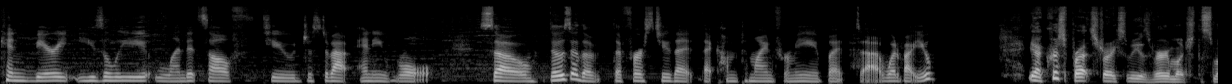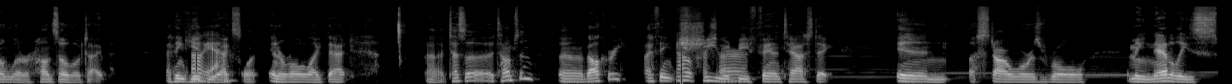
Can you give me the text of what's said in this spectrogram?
can very easily lend itself to just about any role. So those are the the first two that that come to mind for me. But uh, what about you? Yeah, Chris Pratt strikes me as very much the smuggler Han Solo type. I think he'd Oh, be excellent in a role like that. Uh, Tessa Thompson, uh, Valkyrie, I think Oh, she would be fantastic in a Star Wars role. I mean, Natalie's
